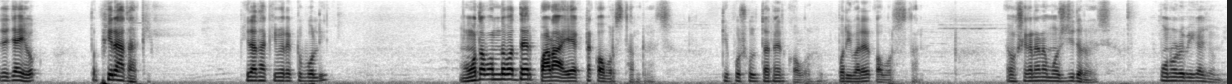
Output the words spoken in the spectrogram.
যে যাই হোক, তো ফিরাদ হাকিম। ফিরাদ হাকিমের একটু বলি। মমতা বন্দ্যোপাধ্যায়ের পাড়ায় একটা কবরস্থান রয়েছে। টিপু সুলতানের কবর, পরিবারের কবরস্থান। এবং সেখানে একটা মসজিদও রয়েছে, পনেরো বিঘা জমি।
